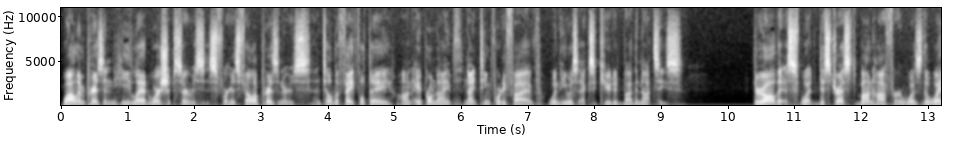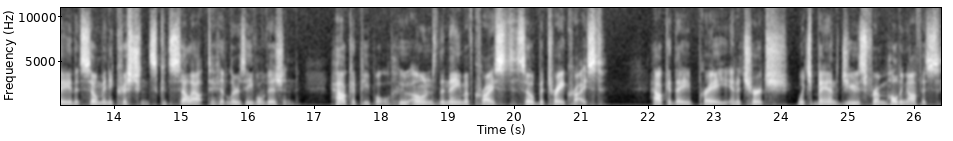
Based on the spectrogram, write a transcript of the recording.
While in prison, he led worship services for his fellow prisoners until the fateful day on April 9, 1945, when he was executed by the Nazis. Through all this, what distressed Bonhoeffer was the way that so many Christians could sell out to Hitler's evil vision. How could people who owned the name of Christ so betray Christ? How could they pray in a church which banned Jews from holding office?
